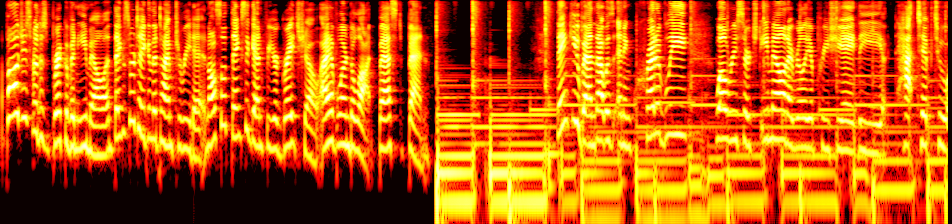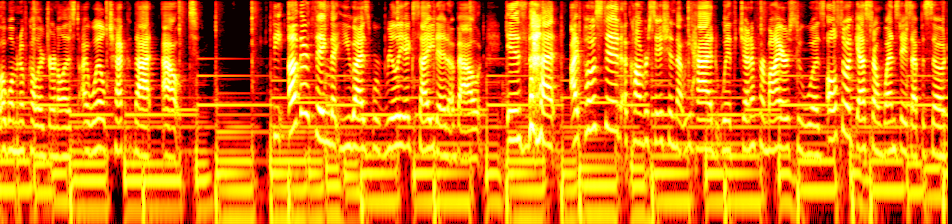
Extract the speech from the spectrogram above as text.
Apologies for this brick of an email, and thanks for taking the time to read it. And also, thanks again for your great show. I have learned a lot. Best, Ben. Thank you, Ben. That was an incredibly well researched email, and I really appreciate the hat tip to a woman of color journalist. I will check that out. The other thing that you guys were really excited about is that I posted a conversation that we had with Jennifer Myers, who was also a guest on Wednesday's episode,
